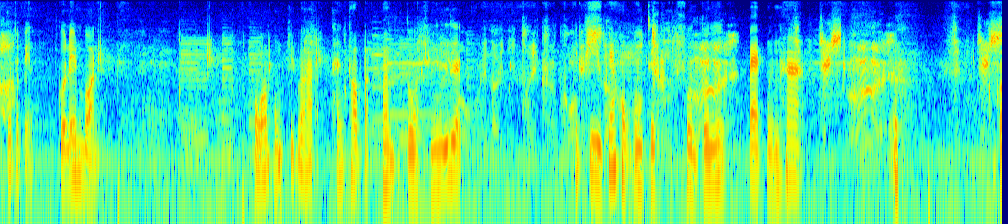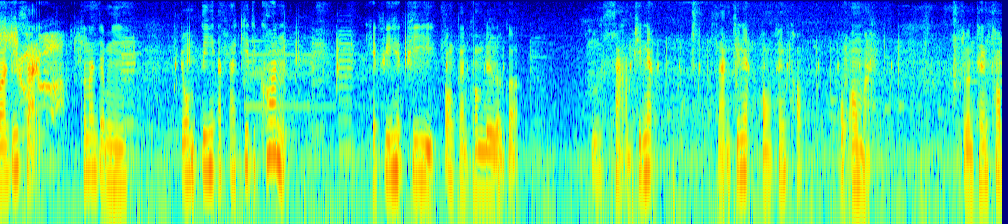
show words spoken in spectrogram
มก็จะเป็นโกลเด้นบอลเพราะว่าผมคิดว่าแทงท็อปมันเป็นตัวเน้นเลือดเอพีอยู่แค่หกหมื่นเจ็ดส่วนตัวนี้แปดหมื่นห้าก่อนที่ใส่ก็น่าจะมีโจมตีอัตราคิติคอน HP HP ป้องกันความเร็วแล้วก็คือสามชิ้นเนี้ยสามชิ้นเนี้ยของแทงท็อป ผมเอามา ส่วนแทงท็อป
